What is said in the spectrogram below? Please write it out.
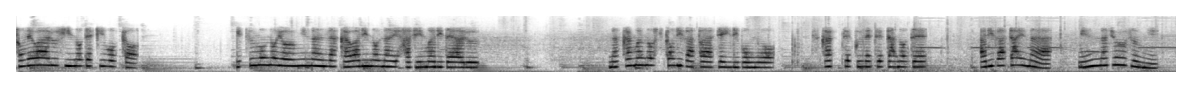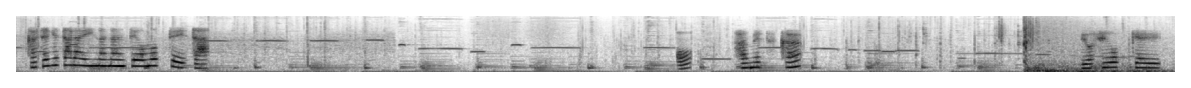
それはある日の出来事。いつものように何ら変わりのない始まりである。仲間の一人がパーティーリボンを使ってくれてたので、ありがたいなみんな上手に稼げたらいいななんて思っていた。お破滅か？よしオッケー。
